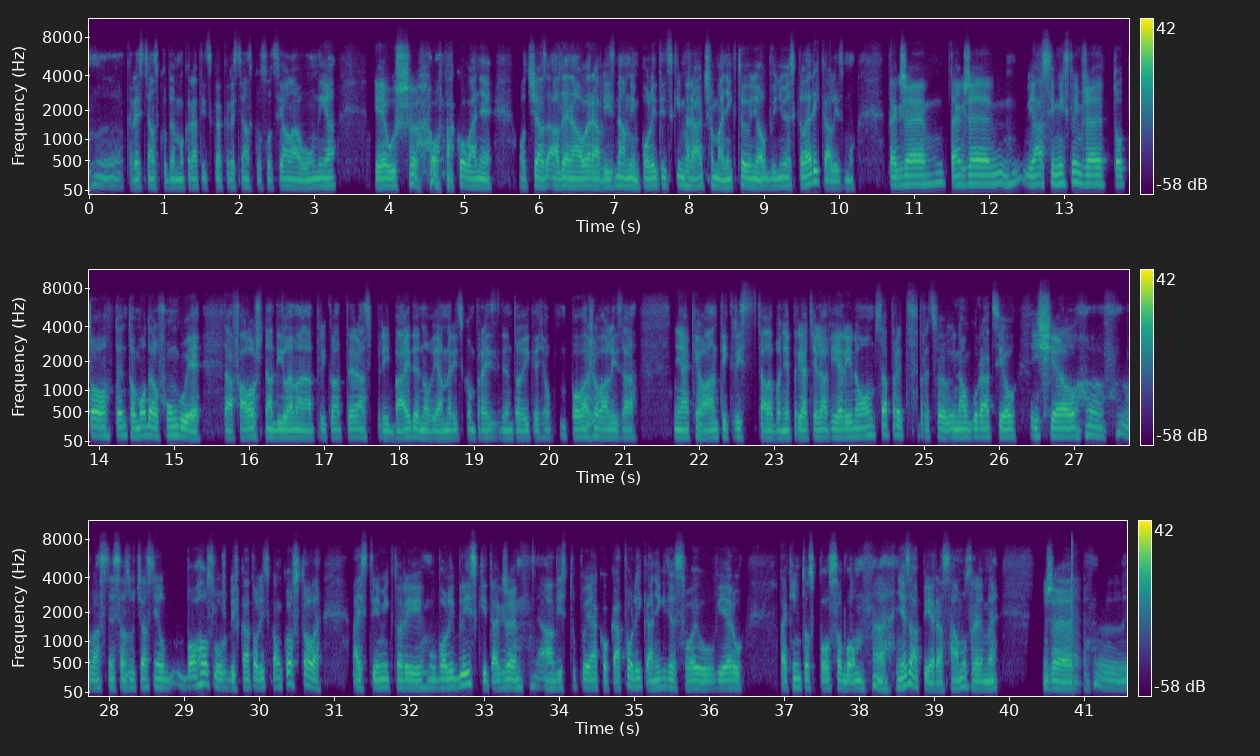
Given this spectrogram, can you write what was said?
Kresťansko-demokratická, Kresťansko-sociálna únia je už opakovane odčias Adenauera významným politickým hráčom a nikto ju neobvinuje z klerikalizmu. Takže, takže ja si myslím, že toto, tento model funguje. Tá falošná dilema napríklad teraz pri Bidenovi, americkom prezidentovi, keď ho považovali za nejakého antikrista alebo nepriateľa viery. No on sa pred, pred svojou inauguráciou išiel, eh, vlastne sa zúčastnil bohoslužby v katolickom kostole aj s tými, ktorí mu boli blízki, takže a vystupuje ako katolík a nikde svoju vieru takýmto spôsobom eh, nezapiera. Samozrejme, že eh,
